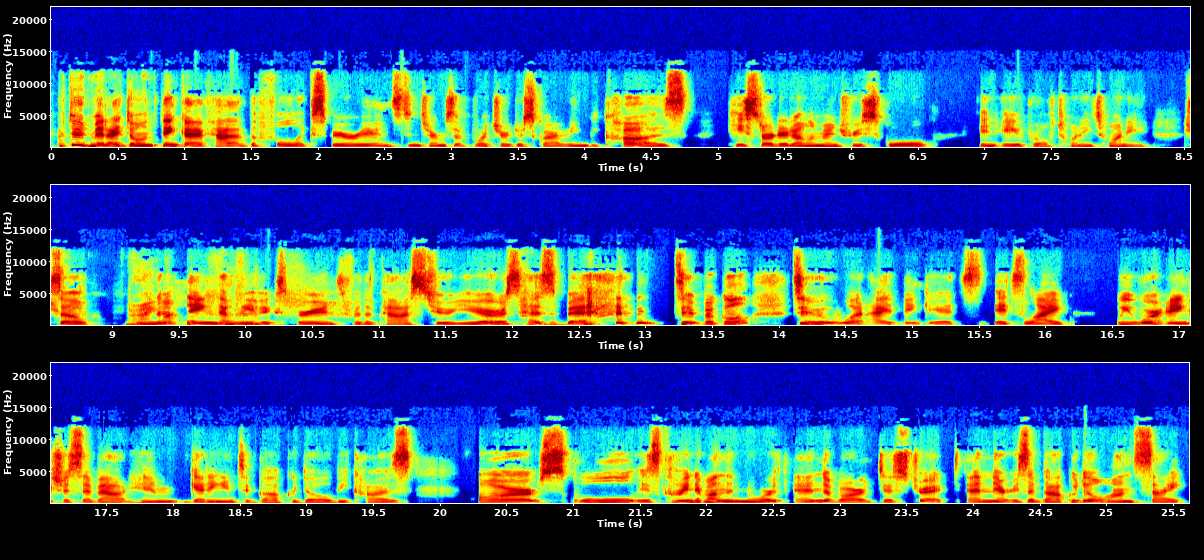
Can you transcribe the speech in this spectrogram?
I have to admit, I don't think I've had the full experience in terms of what you're describing because he started elementary school in April of 2020. So Right. nothing that we've experienced for the past two years has been typical to what I think it's it's like. We were anxious about him getting into Gakudo because our school is kind of on the north end of our district, and there is a Gakudo on site.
